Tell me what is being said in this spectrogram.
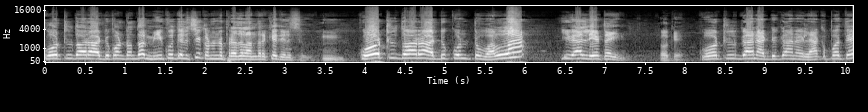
కోర్టుల ద్వారా అడ్డుకుంటుందో మీకు తెలుసు ఇక్కడ ఉన్న ప్రజలందరికీ తెలుసు. కోర్టుల ద్వారా అడ్డుకుంటూ వల్ల ఈవేళ లేట్ అయింది ఓకే కోర్టులు గాని అడ్డు గాని లేకపోతే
